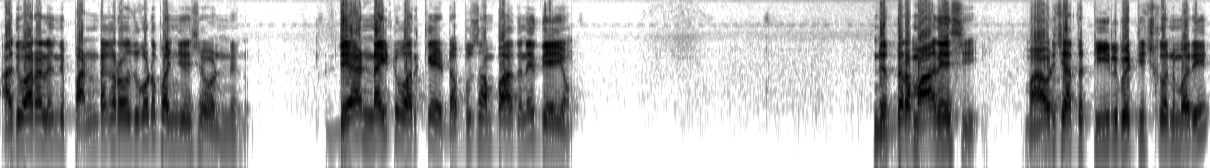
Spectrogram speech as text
ఆదివారాలు ఏంది? పండగ రోజు కూడా పనిచేసేవాడిని నేను. డే అండ్ నైట్ వర్కే. డబ్బు సంపాదనే ధ్యేయం. నిద్ర మానేసి మామిడి చేత టీలు పెట్టించుకొని మరీ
